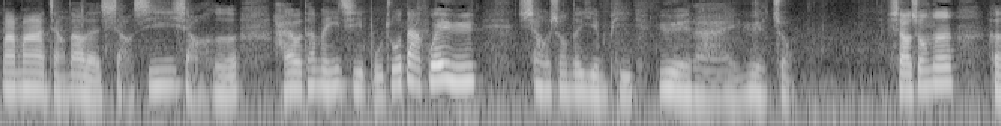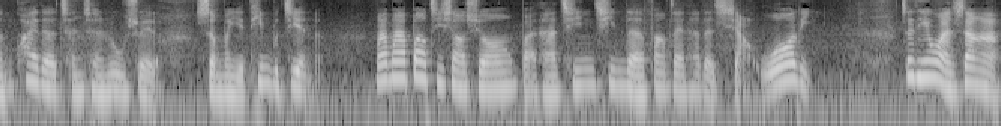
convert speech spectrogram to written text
妈妈讲到了小溪、小河，还有他们一起捕捉大鲑鱼。小熊的眼皮越来越重，小熊呢很快的沉沉入睡了，什么也听不见了。妈妈抱起小熊，把它轻轻的放在它的小窝里。这天晚上啊，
